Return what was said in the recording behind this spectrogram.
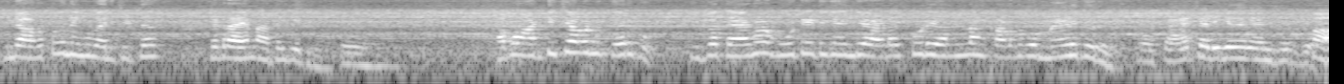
ഇതിന്റെ അകത്തുനിന്ന് നിങ്ങൾ വലിച്ചിട്ട് ഈ ഡ്രൈനകത്തേക്ക് ഇരിക്കും. അപ്പോൾ അടിച്ചാൽ കൊണ്ട് തീർക്കും ഇപ്പോൾ തേങ്ങ കൂട്ടിയിട്ട് അതിന്റെ ഇടയിൽ കൂടി എല്ലാം കടന്നു മേളിൽ കയറി കാറ്റടിക്കുന്നതിനനുസരിച്ച്. ആ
